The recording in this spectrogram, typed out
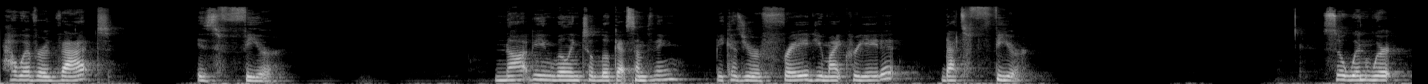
However, that is fear. Not being willing to look at something because you're afraid you might create it, that's fear. So when we're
